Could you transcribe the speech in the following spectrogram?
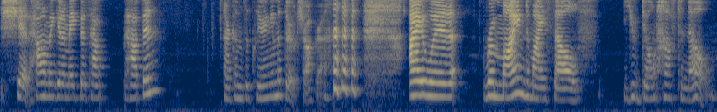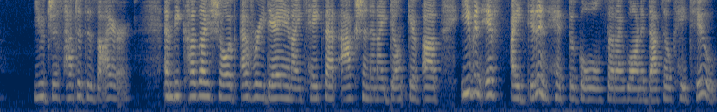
shit, how am I going to make this ha- happen? There comes the clearing in the throat chakra. I would remind myself, you don't have to know. You just have to desire. And because I show up every day and I take that action and I don't give up, even if I didn't hit the goals that I wanted, that's okay too,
